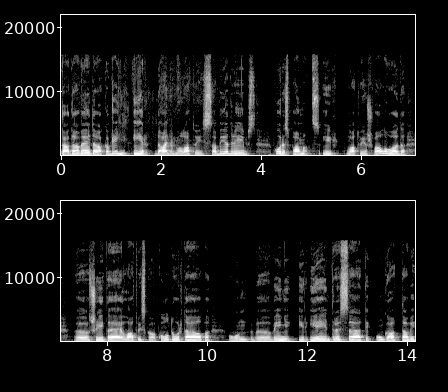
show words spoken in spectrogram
tādā veidā, ka viņi ir daļa no Latvijas sabiedrības, kuras pamats ir latviešu valoda, eh, šī latviskā kultūra telpa, un uh, viņi ir ieinteresēti un gatavi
